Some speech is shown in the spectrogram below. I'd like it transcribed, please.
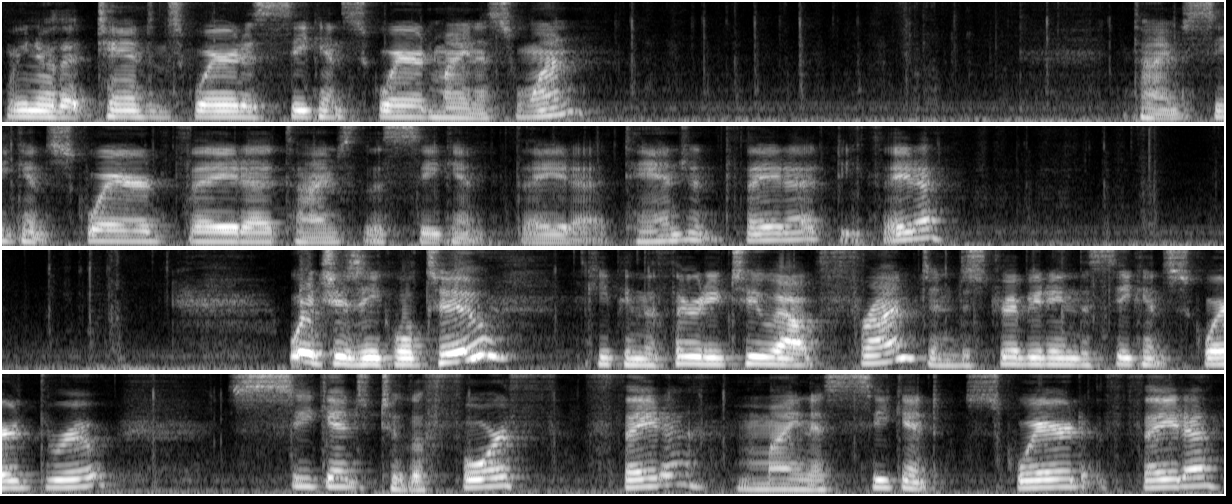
We know that tangent squared is secant squared minus 1 times secant squared theta times the secant theta tangent theta d theta, which is equal to, keeping the 32 out front and distributing the secant squared through, secant to the fourth theta minus secant squared theta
